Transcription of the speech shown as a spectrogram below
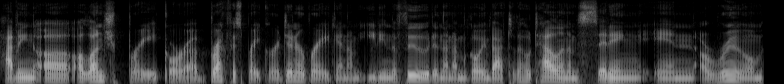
having a, a, lunch break or a breakfast break or a dinner break and i'm eating the food and then i'm going back to the hotel and i'm sitting in a room.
